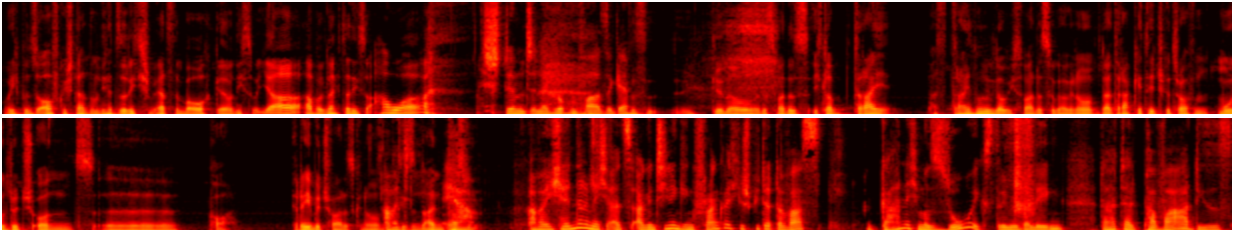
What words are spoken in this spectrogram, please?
und ich bin so aufgestanden und ich hatte so richtig Schmerzen im Bauch gell? und ich so, ja, aber gleichzeitig so, aua. Stimmt, in der Gruppenphase, gell? Das, genau, das war das, ich glaube, drei, was, 3-0, glaube ich, war das sogar, genau. Da hat Rakitic getroffen, Modric und, äh, boah, Rebic war das, genau. Aber, diesen einen Pass. Ja, aber ich erinnere mich, als Argentinien gegen Frankreich gespielt hat, da war es gar nicht mal so extrem überlegen. Da hat halt Pavard dieses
